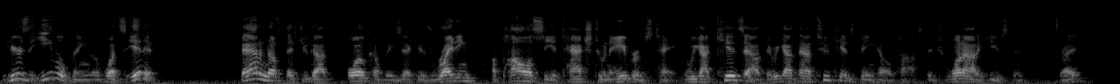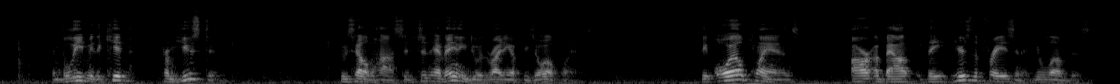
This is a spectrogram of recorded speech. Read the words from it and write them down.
here's the evil thing of what's in it. Bad enough that you got oil company executives writing a policy attached to an Abrams tank. We got kids out there. We got now two kids being held hostage, one out of Houston, right? And believe me, the kid from Houston who's held hostage didn't have anything to do with writing up these oil plans. The oil plans are about they here's the phrase in it. You'll love this.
